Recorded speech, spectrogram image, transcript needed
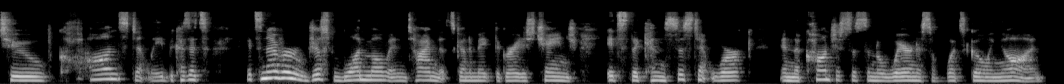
to constantly because it's it's never just one moment in time that's going to make the greatest change. It's the consistent work and the consciousness and awareness of what's going on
